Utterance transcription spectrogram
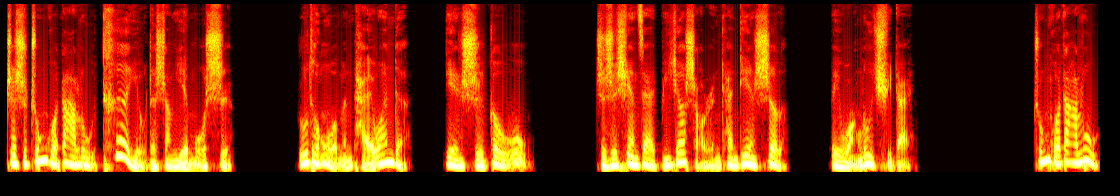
这是中国大陆特有的商业模式，如同我们台湾的电视购物，只是现在比较少人看电视了，被网络取代。中国大陆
